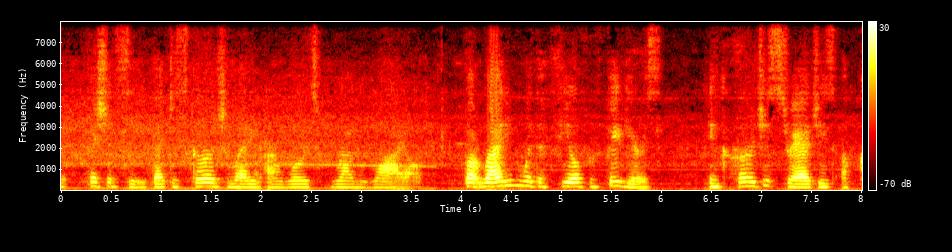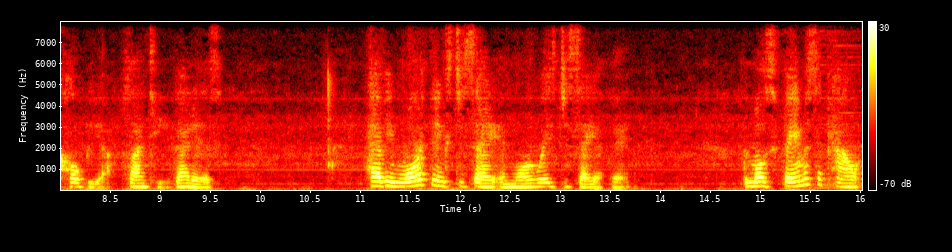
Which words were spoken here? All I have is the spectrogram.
efficiency that discourage letting our words run wild. But writing with a feel for figures encourages strategies of copia, plenty, that is, having more things to say and more ways to say a thing. The most famous account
